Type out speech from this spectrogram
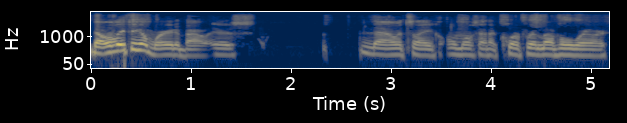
The only thing I'm worried about is now it's like almost at a corporate level where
